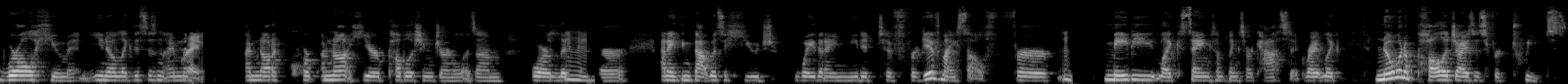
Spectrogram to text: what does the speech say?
we're all human you know like this isn't i'm not right. i'm not a corp i'm not here publishing journalism or mm-hmm. literature mm-hmm. and i think that was a huge way that i needed to forgive myself for mm-hmm. maybe like saying something sarcastic right like no one apologizes for tweets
